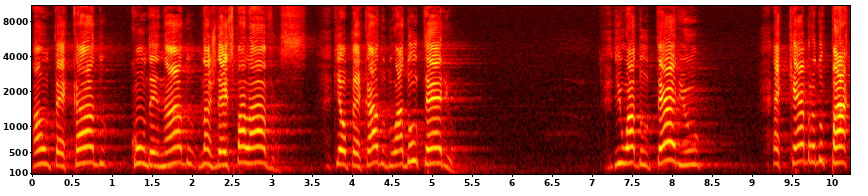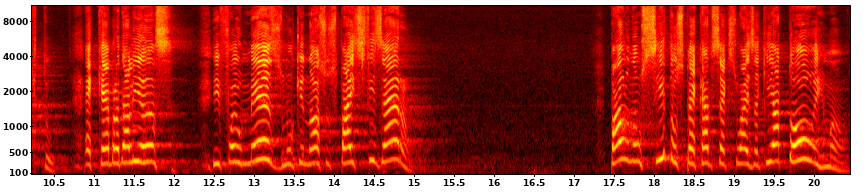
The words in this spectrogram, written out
a um pecado condenado nas dez palavras, que é o pecado do adultério. E o adultério é quebra do pacto, é quebra da aliança. E foi o mesmo que nossos pais fizeram. Paulo não cita os pecados sexuais aqui à toa, irmãos.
